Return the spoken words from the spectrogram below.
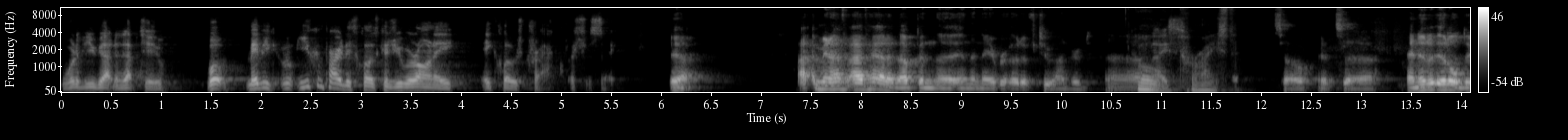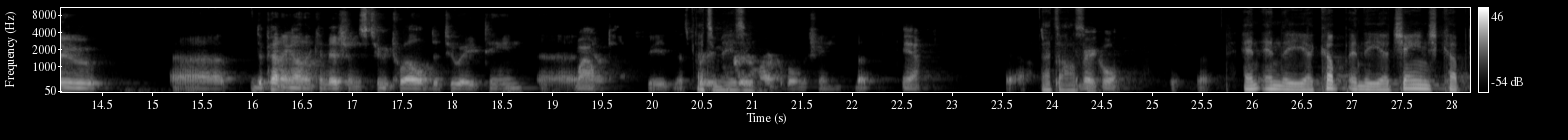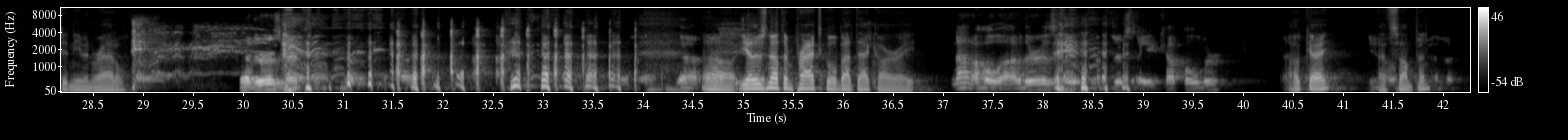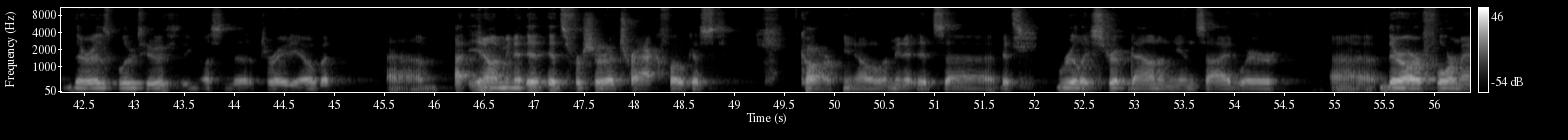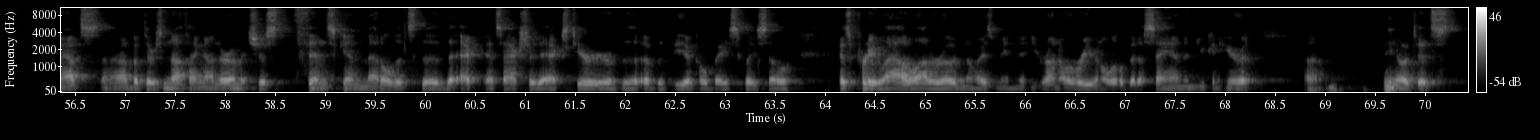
What have you gotten it up to? Well, maybe you can probably disclose because you were on a a closed track. Let's just say. Yeah. I mean, I've I've had it up in the in the neighborhood of 200. Uh, oh, nice Christ! So it's uh, and it it'll do uh, depending on the conditions, 212 to 218. Uh, wow. You know, speed. That's, pretty, That's amazing. remarkable machine. But yeah. Yeah. That's awesome. Very cool. And and the uh, cup and the uh, change cup didn't even rattle. yeah, there is no. yeah. Uh, yeah, there's nothing practical about that car, right? Not a whole lot. There is a, there's a cup holder. Okay, that's know, something. Uh, there is Bluetooth. You can listen to, to radio, but um, you know, I mean, it, it's for sure a track focused car. You know, I mean, it, it's uh, it's really stripped down on the inside where uh, there are floor mats, uh, but there's nothing under them. It's just thin skin metal. That's the the it's actually the exterior of the of the vehicle basically. So it's pretty loud, a lot of road noise. I mean, you run over even a little bit of sand and you can hear it. Um, you know, it's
